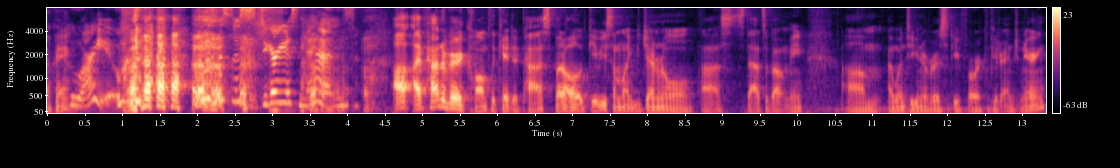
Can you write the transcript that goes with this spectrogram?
okay. who are you? who is this mysterious man's? Uh, I've had a very complicated past, but I'll give you some like general uh, stats about me. Um, I went to university for computer engineering,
